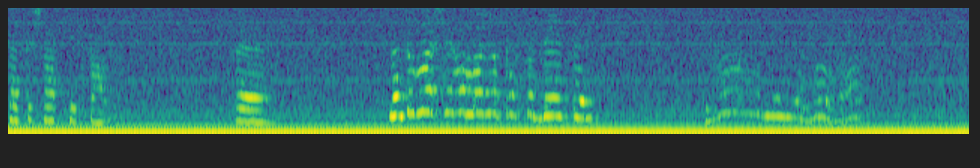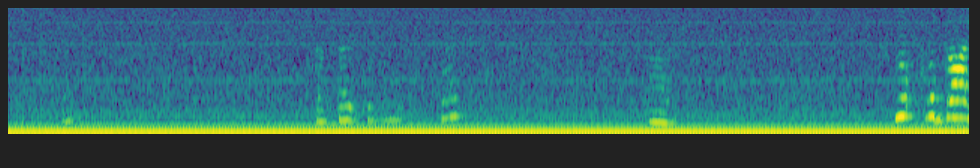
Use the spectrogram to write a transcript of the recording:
Я пішла всі сам. Е, думаєш, його можна посадити? Я не ну ладно. Так, дайте мені це. А. Ну, продай,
